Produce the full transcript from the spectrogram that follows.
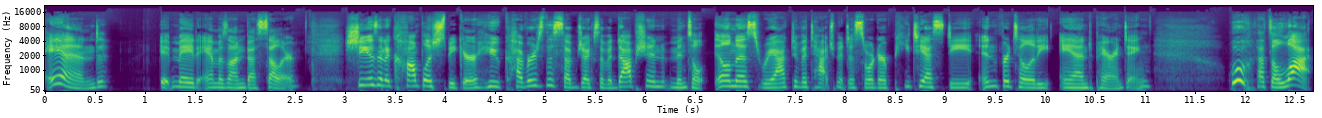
and it made Amazon bestseller. She is an accomplished speaker who covers the subjects of adoption, mental illness, reactive attachment disorder, PTSD, infertility, and parenting. Whew, that's a lot.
